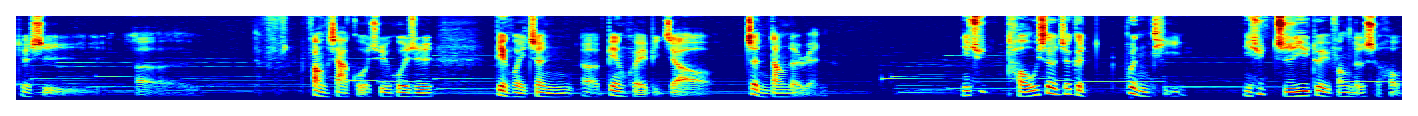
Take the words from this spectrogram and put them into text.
就是呃放下过去，或是。变回正呃，变回比较正当的人。你去投射这个问题，你去质疑对方的时候，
